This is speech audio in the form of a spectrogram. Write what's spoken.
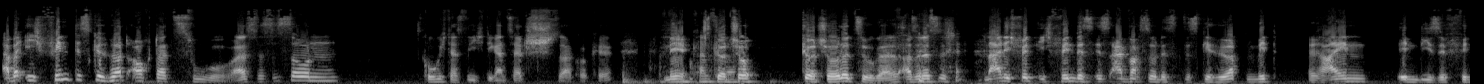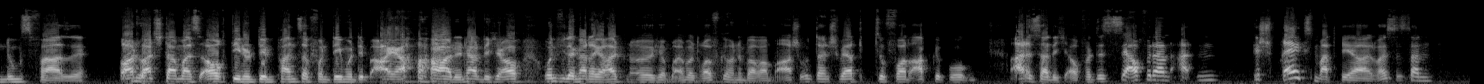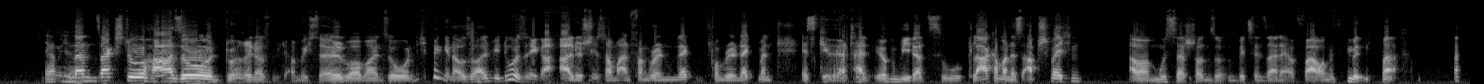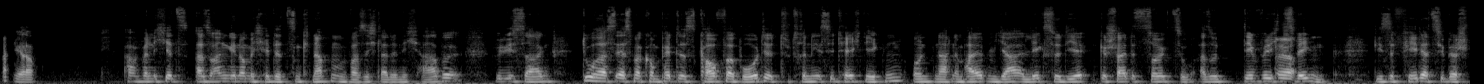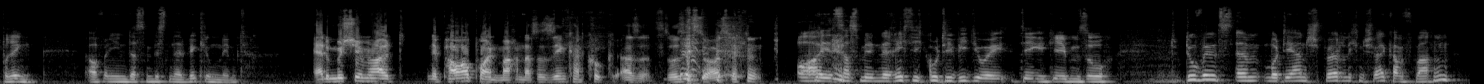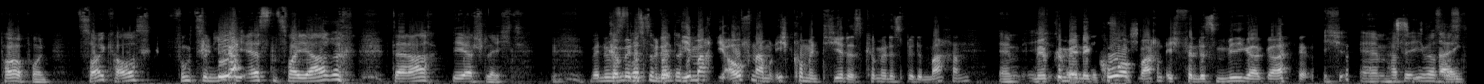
Aber ich finde, es gehört auch dazu. Weißt das ist so ein. Jetzt gucke ich das nicht die ganze Zeit sag, okay. Nee, das Kannst gehört du schon, gehört schon dazu, gell? Also das ist. Nein, ich finde, ich finde, es ist einfach so, das, das gehört mit rein in diese Findungsphase. Oh, du hattest damals auch den und den Panzer von dem und dem. Ah ja, den hatte ich auch. Und wie lange hat er gehalten? Äh, Ich habe einmal draufgehauen, dann war er am Arsch. Und dein Schwert sofort abgebogen. Ah, das hatte ich auch. Das ist ja auch wieder ein, ein Gesprächsmaterial. Weißt du, dann. Ja. Und dann sagst du, ha, so, du erinnerst mich an mich selber, mein Sohn. Ich bin genauso alt wie du. Ist egal, du stehst am Anfang vom Reenactment. Es gehört halt irgendwie dazu. Klar kann man es abschwächen, aber man muss da schon so ein bisschen seine Erfahrungen mitmachen. Ja. Aber wenn ich jetzt, also angenommen, ich hätte jetzt einen Knappen, was ich leider nicht habe, würde ich sagen, du hast erstmal komplettes Kaufverbot, du trainierst die Techniken und nach einem halben Jahr legst du dir gescheites Zeug zu. Also dem würde ich Ja. zwingen, diese Fehler zu überspringen. Auch wenn ihn das ein bisschen Entwicklung nimmt. Ja, du müsst ihm halt eine PowerPoint machen, dass er sehen kann, guck, also, so siehst du aus. Oh, jetzt hast du mir eine richtig gute Videoidee gegeben, so. Du willst ähm, modernen, sportlichen Schwertkampf machen? PowerPoint. Zeughaus funktioniert Ja. die ersten zwei Jahre, danach eher schlecht. Wenn du können wir das trotzdem bitte, weiter- ihr macht die Aufnahmen und ich kommentiere das. Können wir das bitte machen? Ähm, ich, Wir können wir eine das Koop machen. Ich finde das mega geil. ich ähm, hatte irgendwas, was,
